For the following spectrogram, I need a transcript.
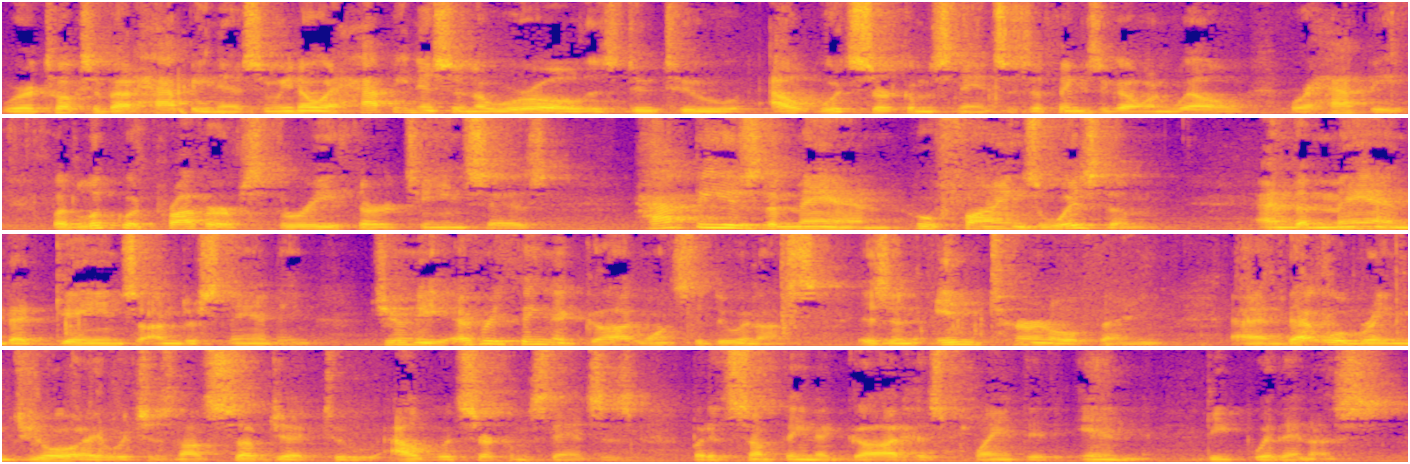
where it talks about happiness. And we know that happiness in the world is due to outward circumstances. If things are going well, we're happy. But look what Proverbs 3:13 says. Happy is the man who finds wisdom and the man that gains understanding. Junie, everything that God wants to do in us is an internal thing. And that will bring joy, which is not subject to outward circumstances, but it's something that God has planted in deep within us.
